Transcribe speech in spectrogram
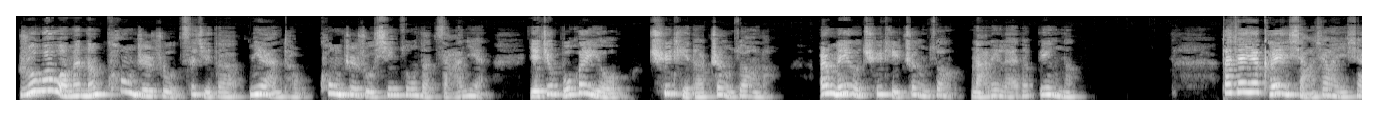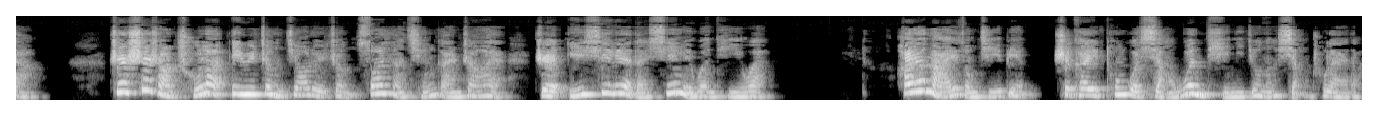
如果我们能控制住自己的念头，控制住心中的杂念，也就不会有躯体的症状了。而没有躯体症状，哪里来的病呢？大家也可以想象一下，这世上除了抑郁症、焦虑症、双向情感障碍。这一系列的心理问题以外，还有哪一种疾病是可以通过想问题你就能想出来的？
